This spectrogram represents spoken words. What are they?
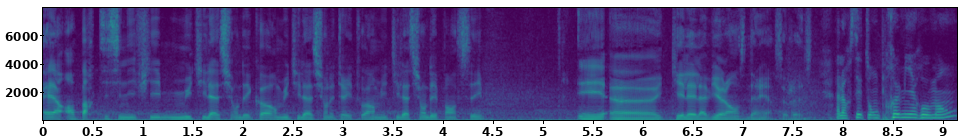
elle a en partie signifié mutilation des corps, mutilation des territoires, mutilation des pensées. Et euh, quelle est la violence derrière ce geste? Alors c'est ton premier roman.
